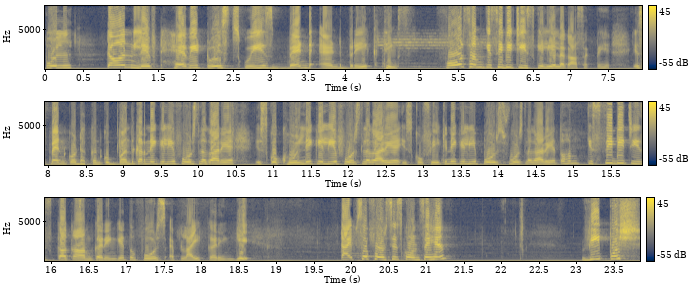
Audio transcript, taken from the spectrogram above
pull turn lift heavy twist squeeze bend and break things force हम किसी भी चीज़ के लिए लगा सकते हैं। इस पेन को, ढक्कन को बंद करने के लिए फोर्स लगा रहे हैं। इसको खोलने के लिए फोर्स लगा रहे हैं। इसको फेंकने के लिए फोर्स फोर्स लगा रहे हैं। तो हम किसी भी चीज़ का काम करेंगे तो फोर्स अप्लाई करेंगे। टाइप्स ऑफ़ फोर्सेस कौन से हैं? वी पुश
